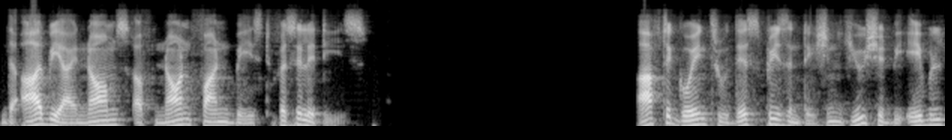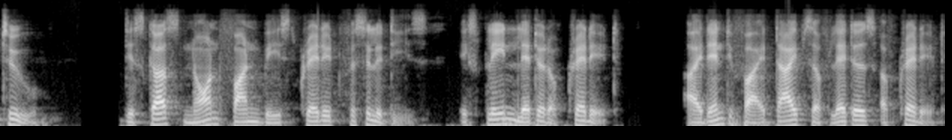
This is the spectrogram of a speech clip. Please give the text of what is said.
the RBI norms of non-fund based facilities. After going through this presentation, you should be able to discuss non-fund based credit facilities, explain letter of credit, identify types of letters of credit,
